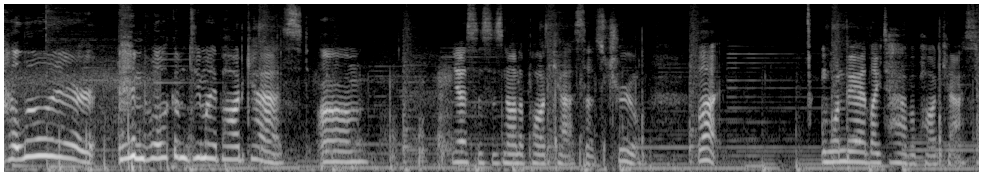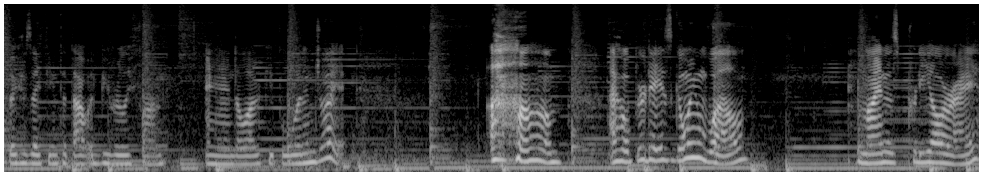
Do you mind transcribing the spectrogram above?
Hello there, and welcome to my podcast. Um, yes, this is not a podcast, that's true. But one day I'd like to have a podcast because I think that that would be really fun and a lot of people would enjoy it. Um, I hope your day is going well. Mine is pretty alright.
